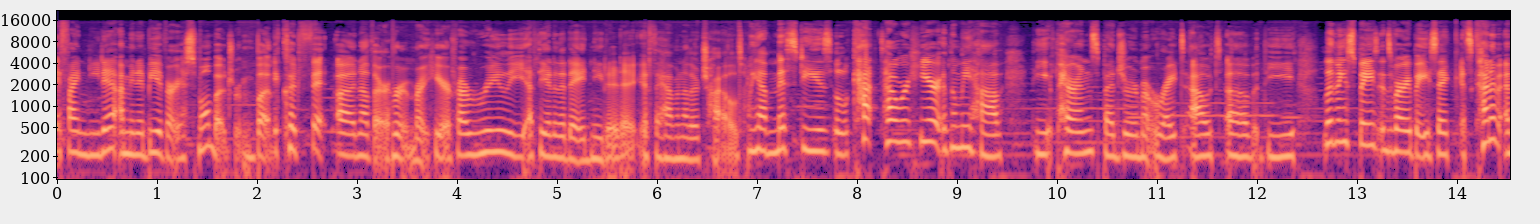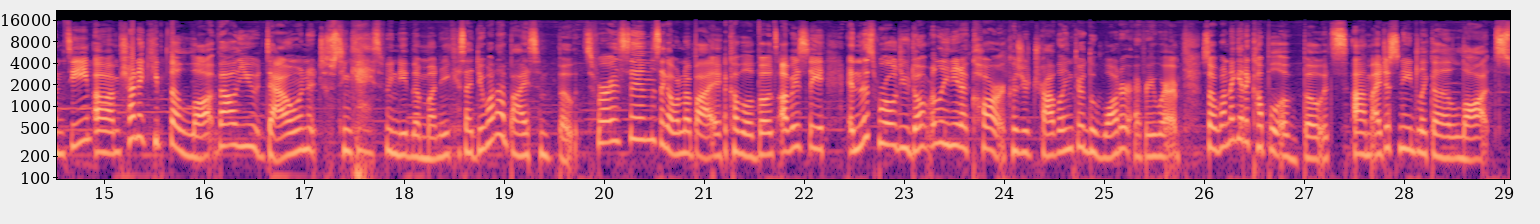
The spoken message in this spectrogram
if I need it. I mean, it'd be a very small bedroom, but it could fit another room right here if I really, at the end of the day, needed it, if they have another child child. We have Misty's little cat tower here, and then we have the parents' bedroom right out of the living space. It's very basic. It's kind of empty. Uh, I'm trying to keep the lot value down just in case we need the money because I do want to buy some boats for our Sims. Like I want to buy a couple of boats. Obviously, in this world, you don't really need a car because you're traveling through the water everywhere. So I want to get a couple of boats. Um, I just need like a lot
